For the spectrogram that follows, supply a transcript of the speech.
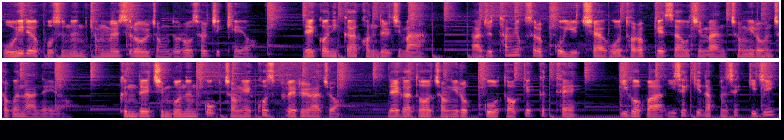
오히려 보수는 경멸스러울 정도로 솔직해요. 내 거니까 건들지 마. 아주 탐욕스럽고 유치하고 더럽게 싸우지만 정의로운 척은 안 해요. 근데 진보는 꼭 정의 코스프레를 하죠. 내가 더 정의롭고 더 깨끗해. 이거 봐, 이 새끼 나쁜 새끼지?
